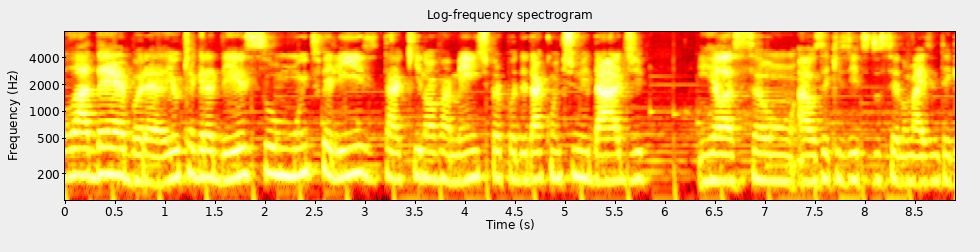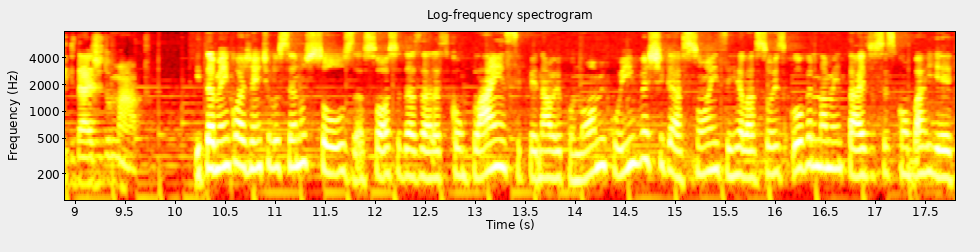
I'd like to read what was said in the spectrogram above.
Olá, Débora. Eu que agradeço, muito feliz de estar aqui novamente para poder dar continuidade em relação aos requisitos do selo Mais Integridade do MAPA. E também com a gente Luciano Souza, sócio das áreas Compliance, Penal Econômico, Investigações e Relações Governamentais do Sescom Barrier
